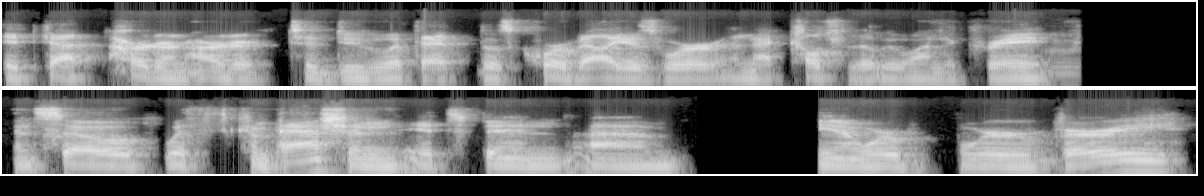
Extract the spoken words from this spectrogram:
it got harder and harder to do what that those core values were and that culture that we wanted to create. Mm-hmm. And so with compassion, it's been um, you know we're we're very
